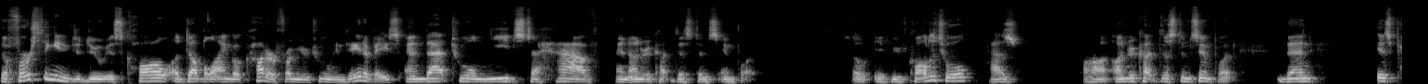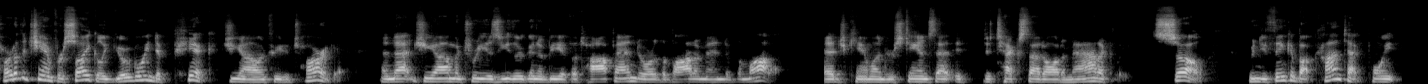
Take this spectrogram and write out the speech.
The first thing you need to do is call a double angle cutter from your tooling database, and that tool needs to have an undercut distance input. So if you've called a tool, has uh, undercut distance input, then as part of the chamfer cycle, you're going to pick geometry to target. And that geometry is either going to be at the top end or the bottom end of the model. EdgeCam understands that, it detects that automatically. So when you think about contact point,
